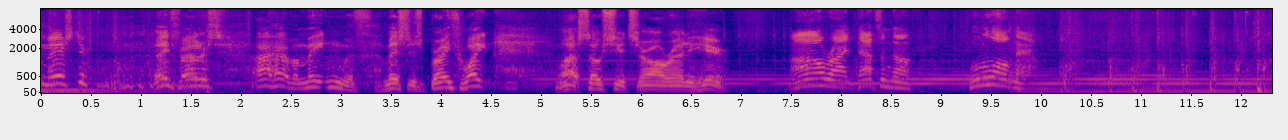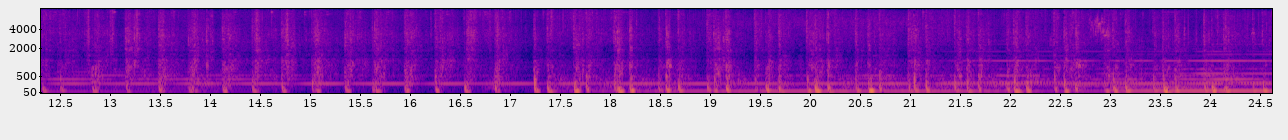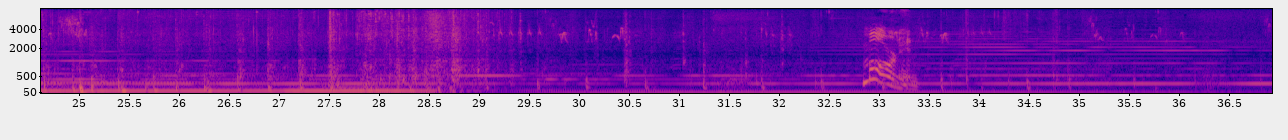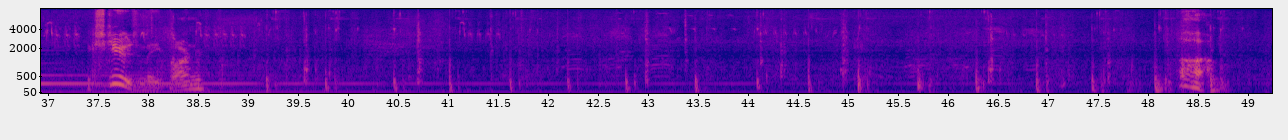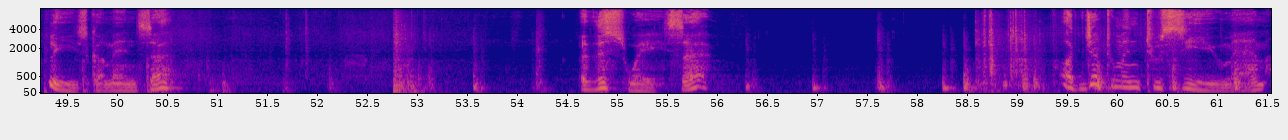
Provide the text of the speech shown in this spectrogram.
mister? Hey, fellas. I have a meeting with Mrs. Braithwaite. My associates are already here. All right, that's enough. Move along now. Ah, please come in, sir. This way, sir. A gentleman to see you, ma'am.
